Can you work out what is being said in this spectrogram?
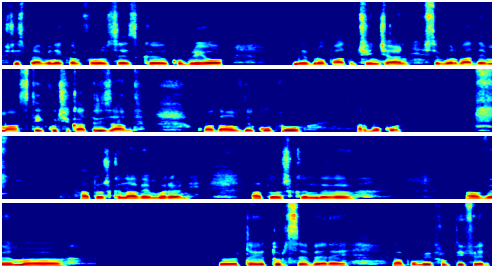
știți prea bine că îl folosesc uh, cu brio de vreo 4-5 ani. Este vorba de mastic cu cicatrizant, cu adaos de cupru, arbocol. Atunci când avem răni, atunci când uh, avem uh, tăieturi severe la pomii fructiferi,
